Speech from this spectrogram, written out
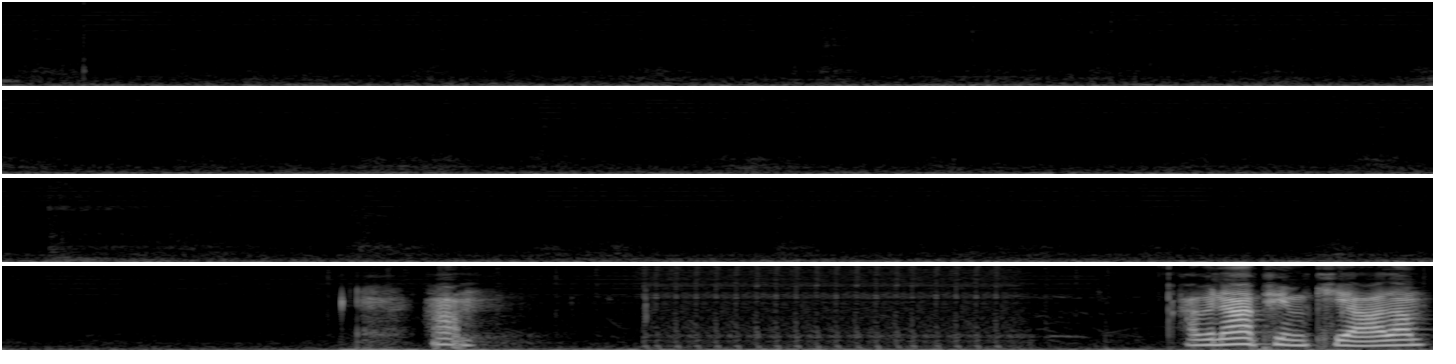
Ha. Abi ne yapayım ki ya? Adam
